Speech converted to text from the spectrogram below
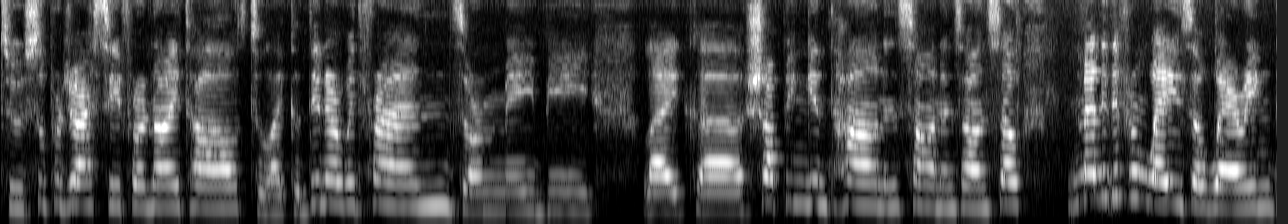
to super dressy for a night out to like a dinner with friends or maybe like uh, shopping in town and so on and so on. So many different ways of wearing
